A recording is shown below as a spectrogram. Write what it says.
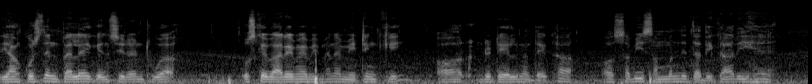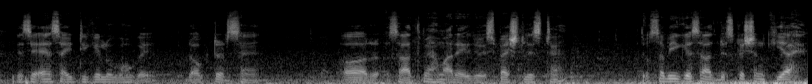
यहाँ कुछ दिन पहले एक इंसिडेंट हुआ। उसके बारे में भी मैंने मीटिंग की और डिटेल में देखा और सभी संबंधित अधिकारी हैं, जैसे एसआईटी के लोग हो गए डॉक्टर्स हैं और साथ में हमारे जो स्पेशलिस्ट हैं तो सभी के साथ डिस्कशन किया है।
